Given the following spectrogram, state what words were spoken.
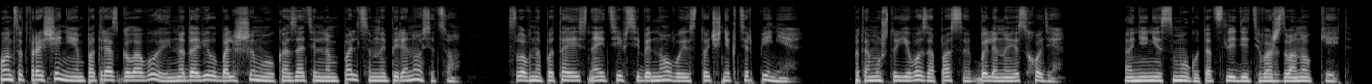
Он с отвращением потряс головой и надавил большим и указательным пальцем на переносицу, словно пытаясь найти в себе новый источник терпения, потому что его запасы были на исходе. Они не смогут отследить ваш звонок, Кейт.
